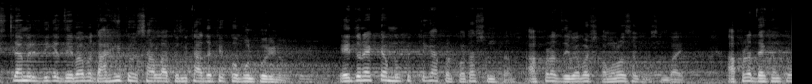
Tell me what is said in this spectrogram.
ইসলামের দিকে যেভাবে দাহিত হচ্ছে আল্লাহ, তুমি তাদেরকে কবুল করি না এই জন্য একটা মুখের থেকে আপনার কথা শুনতাম। আপনারা যেভাবে সমালোচনা করছেন ভাই, আপনারা দেখেন তো,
